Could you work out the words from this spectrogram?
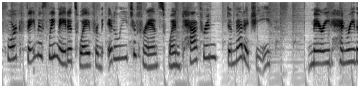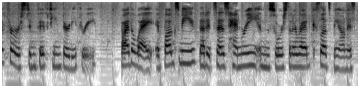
fork famously made its way from Italy to France when Catherine de' Medici married Henry I in 1533. By the way, it bugs me that it says Henry in the source that I read, because let's be honest,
